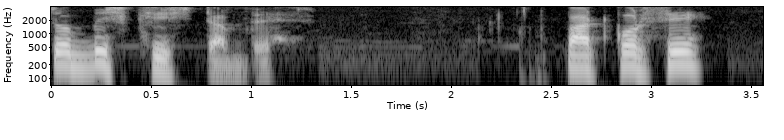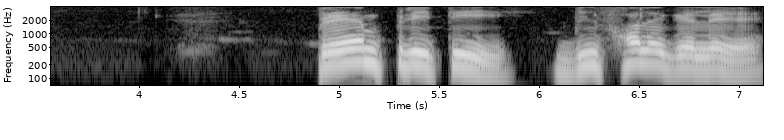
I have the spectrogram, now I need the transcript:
চব্বিশ খ্রিস্টাব্দে। পাঠ করছি, প্রেম প্রীতি বিফলে গেলে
